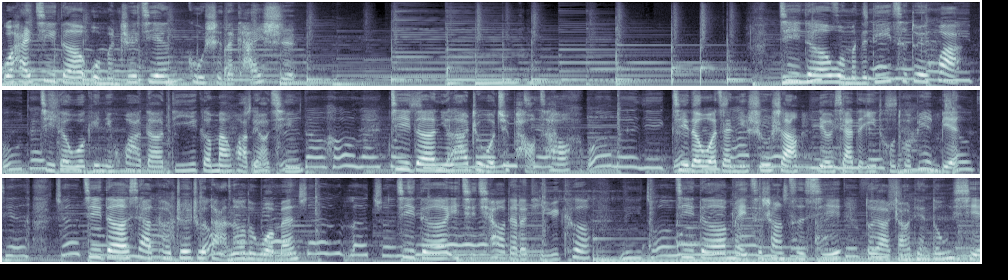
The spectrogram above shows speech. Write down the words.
我还记得我们之间故事的开始。记得我们的第一次对话，记得我给你画的第一个漫画表情，记得你拉着我去跑操，记得我在你书上留下的一坨坨便便，记得下课追逐打闹的我们，记得一起翘掉的体育课，记得每次上自习都要找点东西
